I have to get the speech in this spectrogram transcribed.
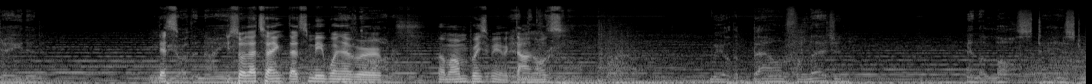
We are the jaded. That's we the naive. so that's saying that's me We are the whenever my mom brings me McDonald's. We are the bound for legend and the lost to history.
